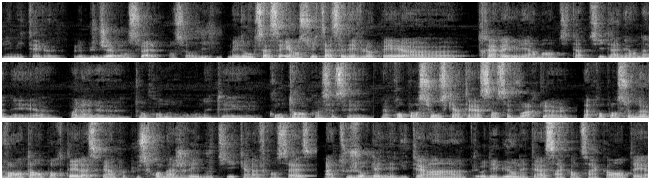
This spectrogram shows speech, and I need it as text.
limiter le, le, budget mensuel pour survivre mais donc ça et ensuite ça s'est développé euh, très régulièrement, petit à petit, d'année en année. Euh, voilà, le, donc on, on était content quoi. Ça c'est la proportion. Ce qui est intéressant, c'est de voir que la proportion de vente à emporter, l'aspect un peu plus fromagerie, boutique à la française, a toujours gagné du terrain. Au début, on était à 50-50 et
